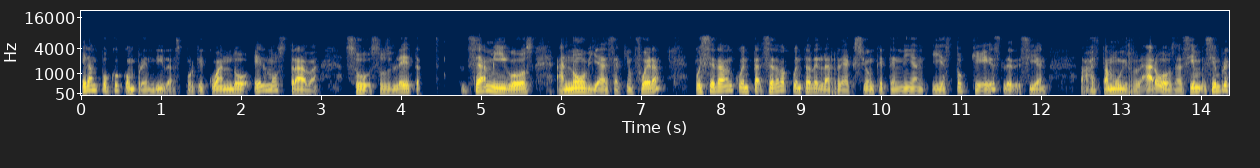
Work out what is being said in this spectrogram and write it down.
eran poco comprendidas, porque cuando él mostraba su, sus letras, sea amigos, a novias, a quien fuera, pues se daban cuenta, se daba cuenta de la reacción que tenían. ¿Y esto qué es? Le decían. Ah, está muy raro, o sea, siempre, siempre,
